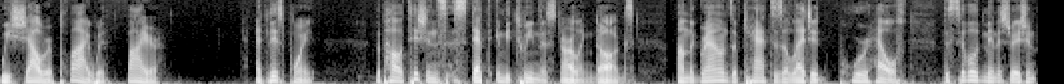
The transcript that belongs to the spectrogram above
we shall reply with fire. At this point, the politicians stepped in between the snarling dogs. On the grounds of Katz's alleged poor health, the civil administration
